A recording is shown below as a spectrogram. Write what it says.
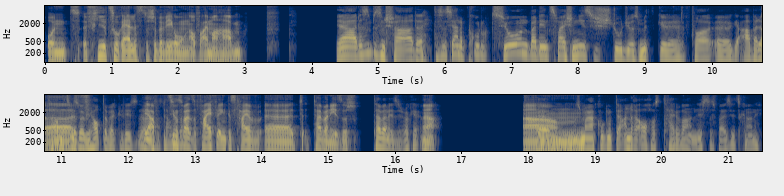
und viel zu realistische Bewegungen auf einmal haben. Ja, das ist ein bisschen schade. Das ist ja eine Produktion, bei denen zwei chinesische Studios mitgearbeitet äh, haben, beziehungsweise die Hauptarbeit gelesen haben. Ja, beziehungsweise haben, Five Inc. ist tai äh, taiwanesisch. Taiwanesisch, okay. Ja. Ähm, ähm, muss man mal gucken, ob der andere auch aus Taiwan ist, das weiß ich jetzt gar nicht.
